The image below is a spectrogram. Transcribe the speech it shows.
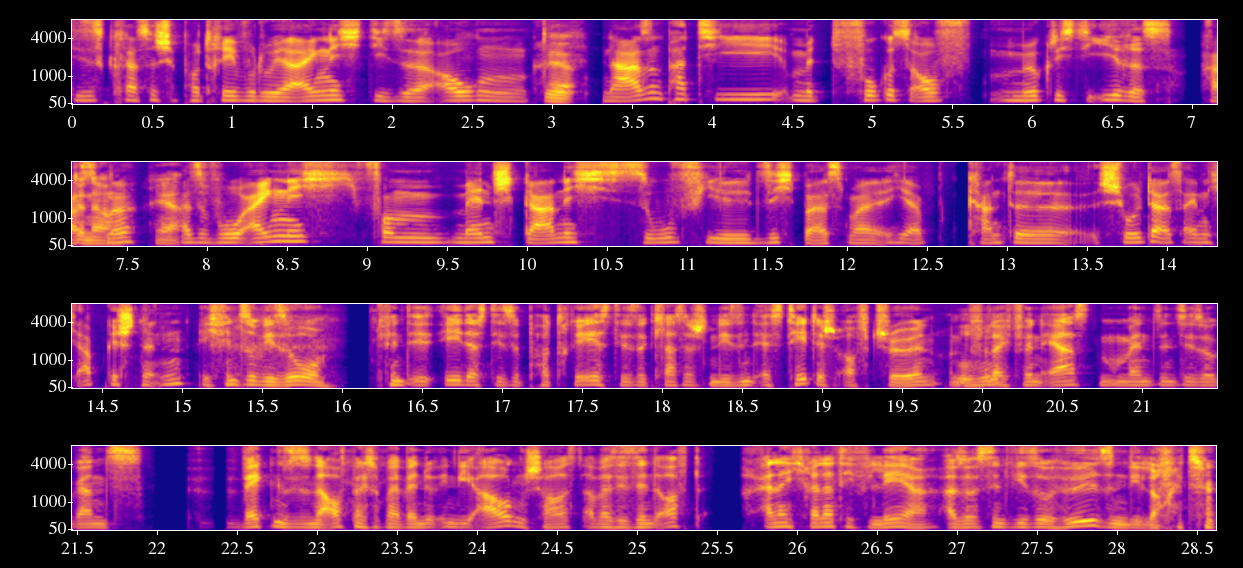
dieses klassische Porträt, wo du ja eigentlich diese Augen-Nasenpartie mit Fokus auf möglichst die Iris hast. Genau, Ne? ja. Also wo eigentlich vom Mensch gar nicht so viel sichtbar ist. Mal hier Kante, Schulter ist eigentlich abgeschnitten. Ich finde sowieso, ich finde eh, dass diese Porträts, diese klassischen, die sind ästhetisch oft schön und Mhm. vielleicht für den ersten Moment sind sie so ganz, wecken sie so eine Aufmerksamkeit, wenn du in die Augen schaust, aber sie sind oft eigentlich relativ leer. Also es sind wie so Hülsen, die Leute,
